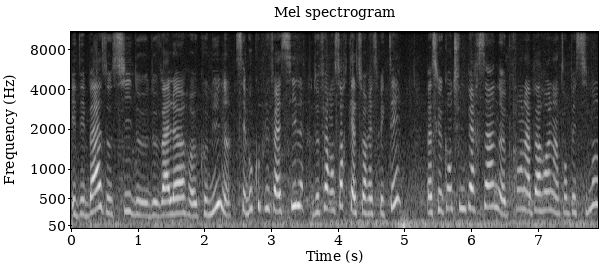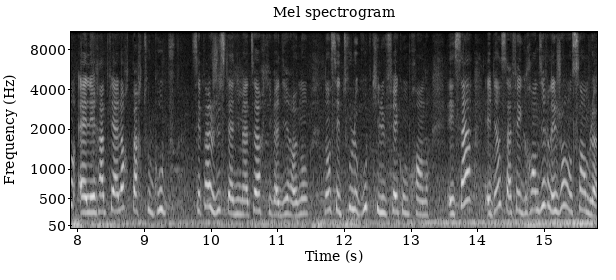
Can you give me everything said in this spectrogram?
et des bases aussi de, valeurs euh, communes, c'est beaucoup plus facile de faire en sorte qu'elles soient respectées. Parce que quand une personne prend la parole intempestivement, elle est rappelée à l'ordre par tout le groupe. C'est pas juste l'animateur qui va dire euh, non, non c'est tout le groupe qui lui fait comprendre. Et ça, eh bien, ça fait grandir les gens ensemble.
